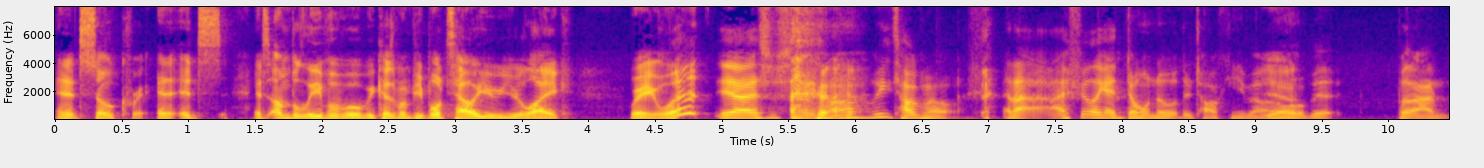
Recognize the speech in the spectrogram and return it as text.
And it's so crazy. It's it's unbelievable because when people tell you, you're like, wait, what? Yeah, it's just like, huh? What are you talking about? And I, I feel like I don't know what they're talking about Yeah. a little bit, but I'm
